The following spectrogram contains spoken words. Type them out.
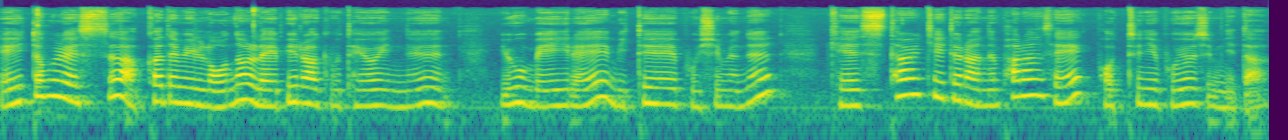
AWS 아카데미 러너랩이라고 되어 있는 이 메일의 밑에 보시면은 Get Started라는 파란색 버튼이 보여집니다.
